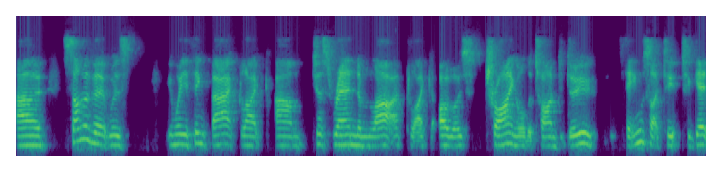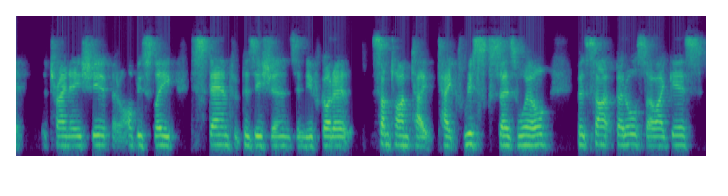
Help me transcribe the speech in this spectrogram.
uh, some of it was when you think back, like um, just random luck. Like I was trying all the time to do things like to, to get the traineeship, and obviously to stand for positions, and you've got to sometimes take take risks as well. But so, but also, I guess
